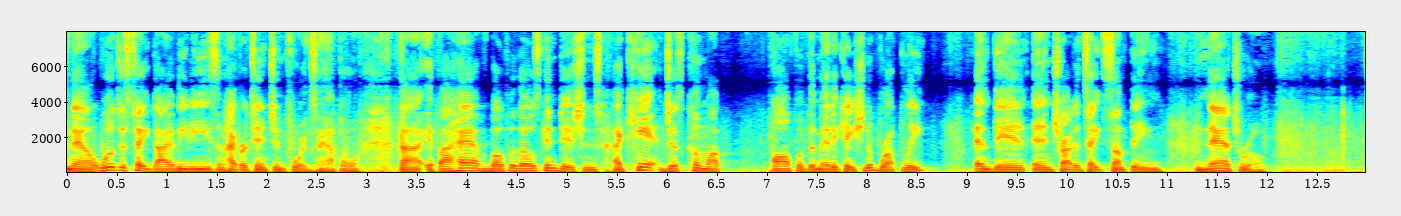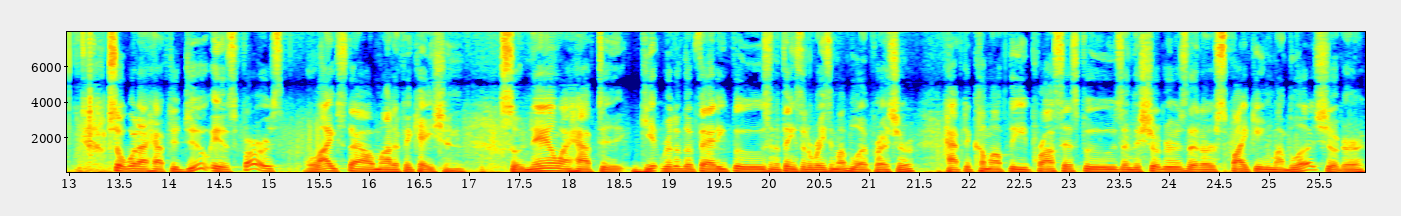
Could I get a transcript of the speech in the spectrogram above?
Now, we'll just take diabetes and hypertension, for example. Uh, if I have both of those conditions, I can't just come up off of the medication abruptly and then and try to take something natural. So what I have to do is first lifestyle modification. So now I have to get rid of the fatty foods and the things that are raising my blood pressure, have to come off the processed foods and the sugars that are spiking my blood sugar.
